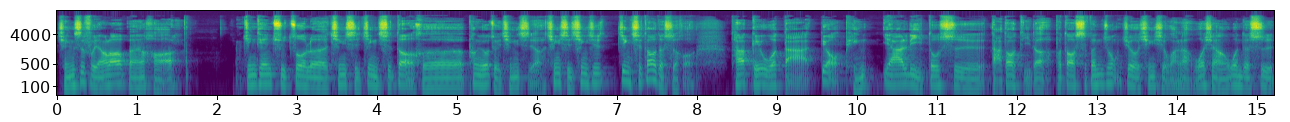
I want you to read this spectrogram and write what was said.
秦师傅杨老板好，今天去做了清洗进气道和喷油嘴清洗啊，清洗清洗进气道的时候，他给我打吊瓶，压力都是打到底的，不到十分钟就清洗完了。我想问的是，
